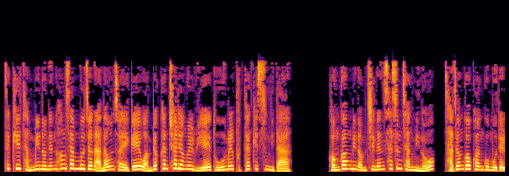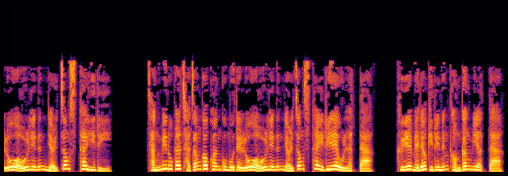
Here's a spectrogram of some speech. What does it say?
특히 장민호는 황산무 전 아나운서에게 완벽한 촬영을 위해 도움을 부탁했습니다. 건강미 넘치는 사슴 장민호, 자전거 광고 모델로 어울리는 열정 스타 1위. 장민호가 자전거 광고 모델로 어울리는 열정 스타 1위에 올랐다. 그의 매력 1위는 건강미였다.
